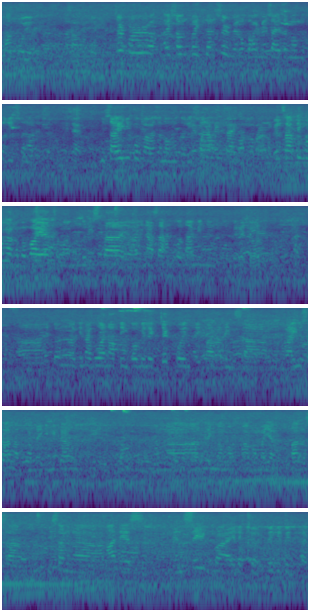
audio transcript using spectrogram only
Lahat po yun. Kasama po. Sir, for uh, ay soundbite lang sir, meron ba kayo mensahe sa mga motorista natin sir? Mensahe niyo po para sa mga motorista. Well, sa ating mga kababayan, sa mga motorista, uh, inaasahan po namin yung operasyon. Ah, itong uh, ginagawa nating Comelec checkpoint ay para rin sa kaayusan at katahimikan ng uh, ating mga mamamayan para sa isang uh, honest and safe uh, election 2025.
